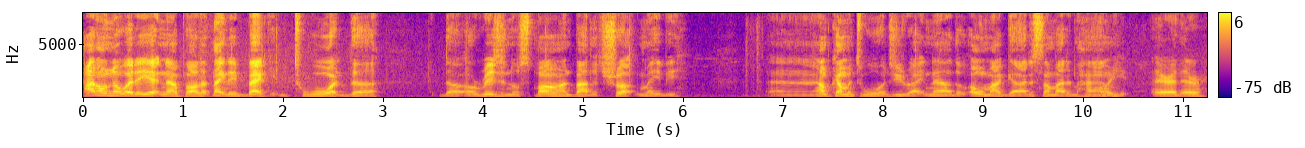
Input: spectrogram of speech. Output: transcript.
I don't know where they're at now, Paul. I think they back toward the the original spawn by the truck, maybe. Uh, I'm coming towards you right now, though. Oh my God, there's somebody behind Well, me. you, there, there.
